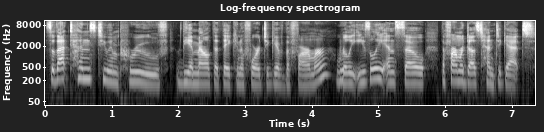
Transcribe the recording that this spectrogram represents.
So that tends to improve the amount that they can afford to give the farmer really easily. And so the farmer does tend to get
